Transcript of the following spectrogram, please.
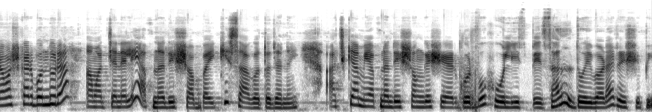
নমস্কার বন্ধুরা, আমার চ্যানেলে আপনাদের সবাইকে স্বাগত জানাই। আজকে আমি আপনাদের সঙ্গে শেয়ার করব হোলি স্পেশাল দই বড়ার রেসিপি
